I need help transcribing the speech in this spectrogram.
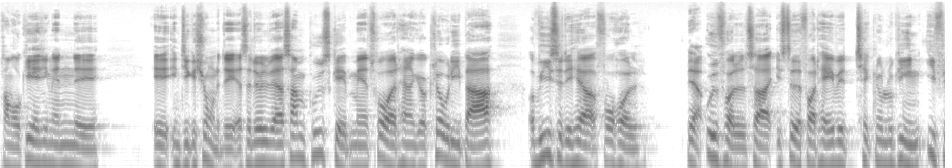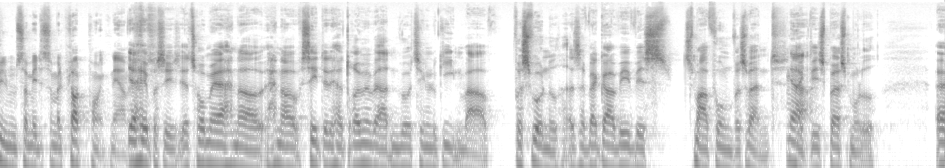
fremover giver en eller anden øh, øh, indikation af det. Altså det vil være samme budskab, men jeg tror, at han har gjort klogt i bare at vise det her forhold Ja. udfolde sig, i stedet for at have teknologien i filmen som et, som et plotpoint nærmest. Ja, helt præcis. Jeg tror mere, at han har, han har set det her drømmeverden, hvor teknologien var forsvundet. Altså, hvad gør vi, hvis smartphonen forsvandt? Ja. Det er spørgsmålet. Um,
